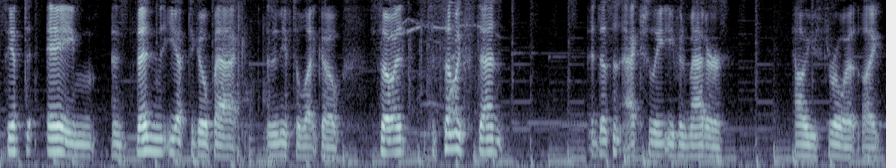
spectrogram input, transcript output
So you have to aim, and then you have to go back, and then you have to let go. So it, to some extent, it doesn't actually even matter how you throw it. Like,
